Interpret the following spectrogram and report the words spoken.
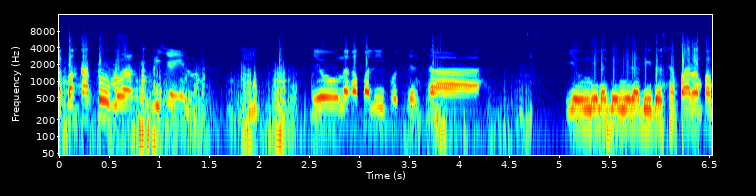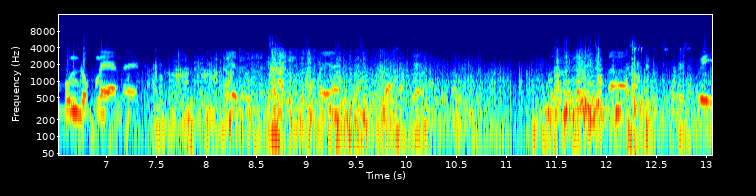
Abaka to mga kaprobinsya yun. Yung nakapalibot dyan sa yung nilagay nila dito sa parang pabundok na yan. Ayan. Ayan. oh. Pabundok na yan. Ayan. Sa expressway.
